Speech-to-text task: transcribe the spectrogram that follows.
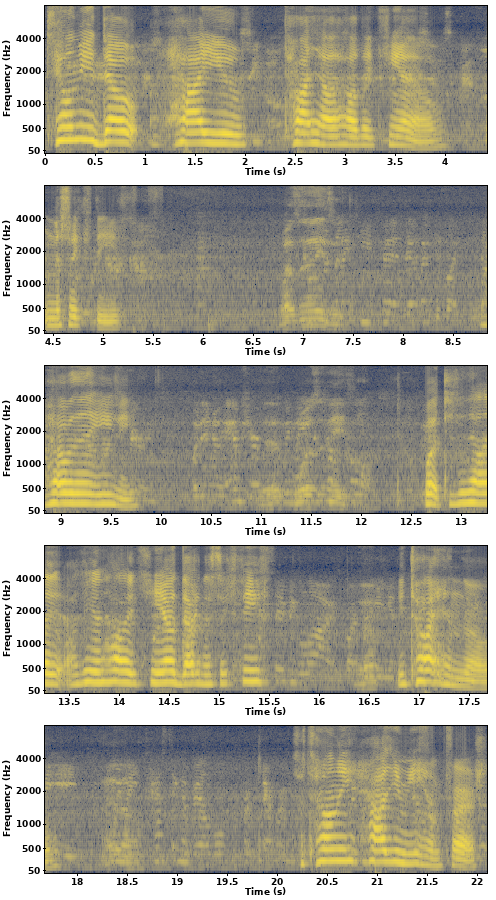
Tell me about how you taught how how to play piano in the 60s. Wasn't easy. How was it easy? It wasn't easy. What, did you know how I think how to play piano back in the 60s? Yeah, You taught him though. I know. So tell me how you meet him first.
